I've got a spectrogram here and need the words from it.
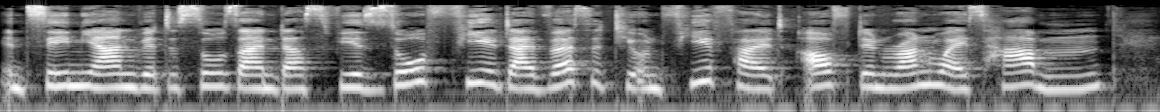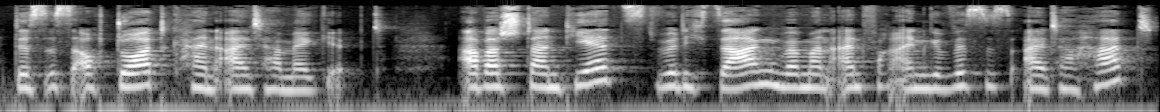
In zehn Jahren wird es so sein, dass wir so viel Diversity und Vielfalt auf den Runways haben, dass es auch dort kein Alter mehr gibt. Aber Stand jetzt würde ich sagen, wenn man einfach ein gewisses Alter hat,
